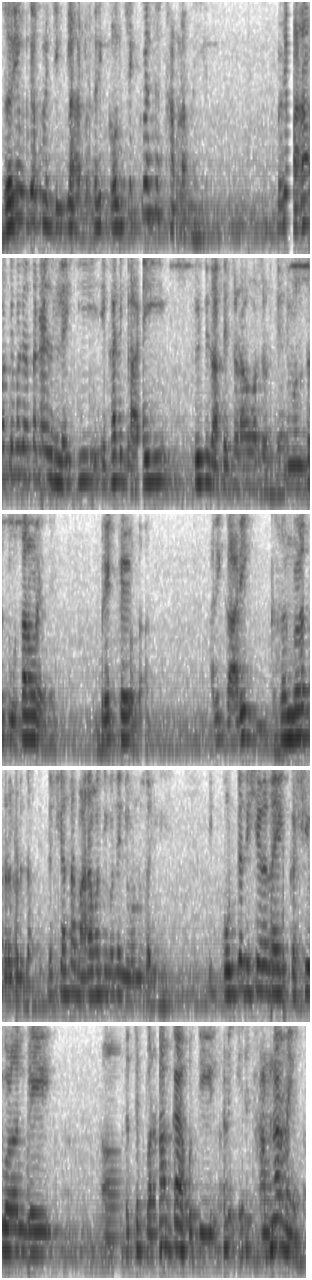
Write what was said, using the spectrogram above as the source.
जरी उद्या कोणी जिंकला हरलं तरी कॉन्सिक्वेन्सेस थांबणार नाहीये म्हणजे बारामतीमध्ये आता काय झालेलं आहे की एखादी गाडी स्पीडने जाते चढावर चढते आणि नंतर ती उतारावर येते. ब्रेक फेल होता आणि गाडी घरंगळत गडगड जाते. तशी आता बारामतीमध्ये निवडणूक झालेली आहे. ती कोणत्या दिशेला जाईल कशी वळण घेईल त्याचे परिणाम काय होतील आणि हे थांबणार नाही आता.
